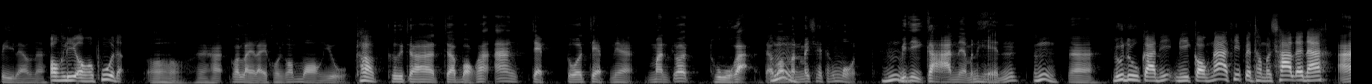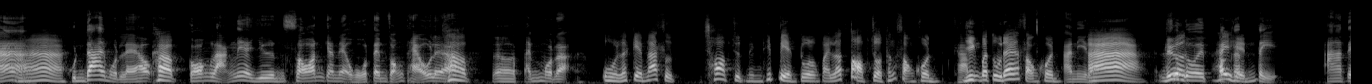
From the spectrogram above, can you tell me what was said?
ปีแล้วนะอองลีออกมาพูดอะอ๋อนะฮะก็หลาย ๆ คนก็มองอยู่ ครับ คือจะจะบอกว่าอ้างเจ็บตัวเจ็บเนี่ย มันก็ถูกอะแต่ว่าอืม มันไม่ใช่ทั้งหมดอืม วิธีการเนี่ยมันเห็นอืมนะฤดูกาลนี้มีกองหน้าที่เป็นธรรมชาติแล้วนะอ่าอ่าคุณได้หมดแล้วครับกองหลังเนี่ยยืนซ้อนกันเนี่ยโอ้โหเต็มสองแถวเลยอะครับเออเต็มหมดอะโอ้แล้วเกมล่าสุดชอบจุดหนึ่งที่เปลี่ยนตัวลงไปแล้วตอบโจทย์ทั้งสองคนครับยิงประตูได้ทั้งสองคน อันนี้แหละอ่าเลืซึ่อกงโดยปให้กเห็นติอาร์เต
